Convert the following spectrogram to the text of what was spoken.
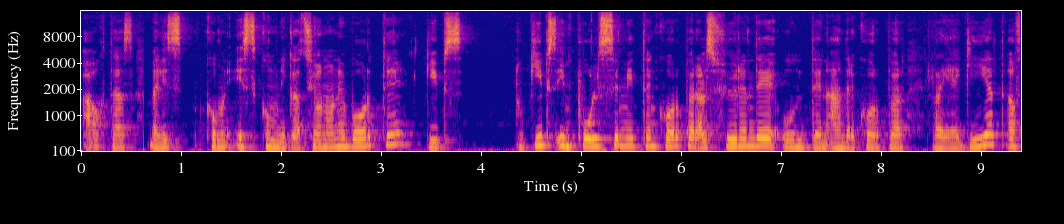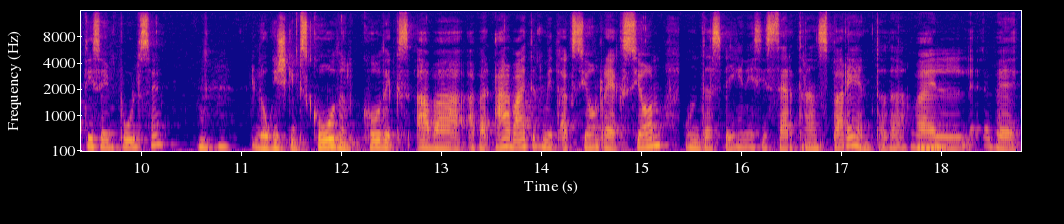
auch das, weil es ist Kommunikation ohne Worte, gibt's Du gibst Impulse mit dem Körper als Führende und der andere Körper reagiert auf diese Impulse. Mhm. Logisch gibt es Codex, aber, aber arbeitet mit Aktion, Reaktion und deswegen ist es sehr transparent, oder? Mhm. Weil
